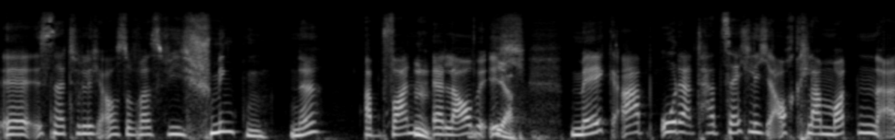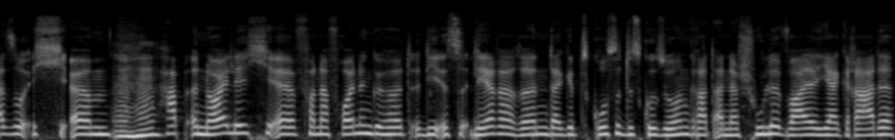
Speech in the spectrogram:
äh, ist natürlich auch sowas wie Schminken, ne? Ab wann hm. erlaube ich ja. Make-up oder tatsächlich auch Klamotten? Also ich ähm, mhm. habe neulich äh, von einer Freundin gehört, die ist Lehrerin. Da gibt's große Diskussionen gerade an der Schule, weil ja gerade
